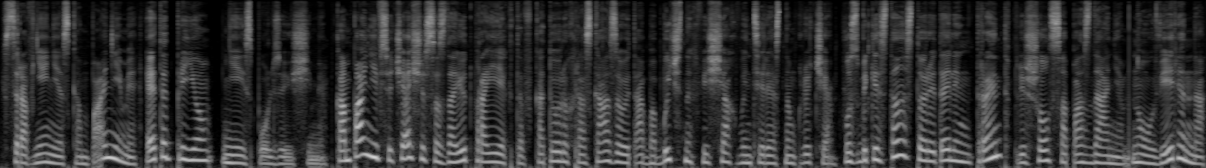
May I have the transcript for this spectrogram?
в сравнении с компаниями. Этот прием не использующими. Компании все чаще создают проекты, в которых рассказывают об обычных вещах в интересном ключе. В Узбекистан сторителлинг тренд пришел с опозданием, но уверенно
